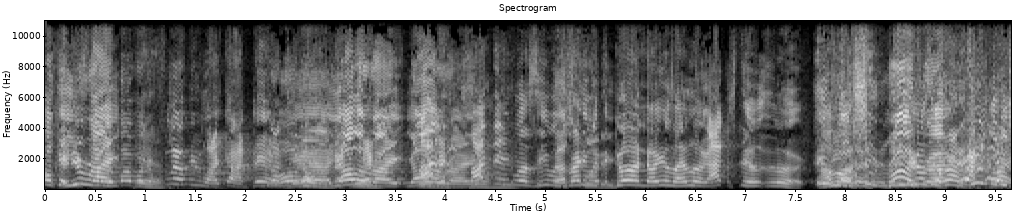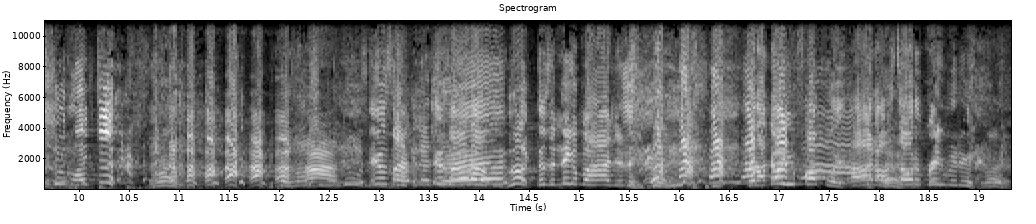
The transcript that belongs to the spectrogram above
He knew. Okay, you're saw right. that Motherfucker Yeah. flip. He was like, God damn, hold Yeah, on. y'all are right. Y'all my, are right. my thing was he was That's ready with funny. the gun though. He was like, look, I can still look. He was gonna shoot and run, He was bro. He was gonna shoot like this. Because all she gonna do is He was like, he was like, out. hold on, look, there's a nigga behind you that I know you fuck with. All right, I was told to bring me this. Right.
